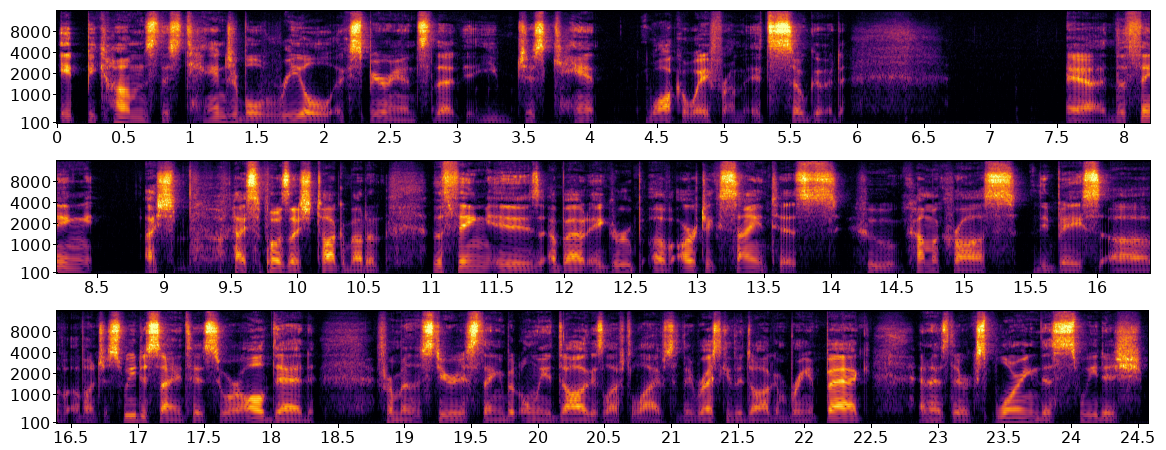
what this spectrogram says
it becomes this tangible real experience that you just can't walk away from. It's so good. Uh, the thing I, I suppose I should talk about it. The thing is about a group of Arctic scientists who come across the base of a bunch of Swedish scientists who are all dead from a mysterious thing, but only a dog is left alive. So they rescue the dog and bring it back. And as they're exploring this Swedish,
